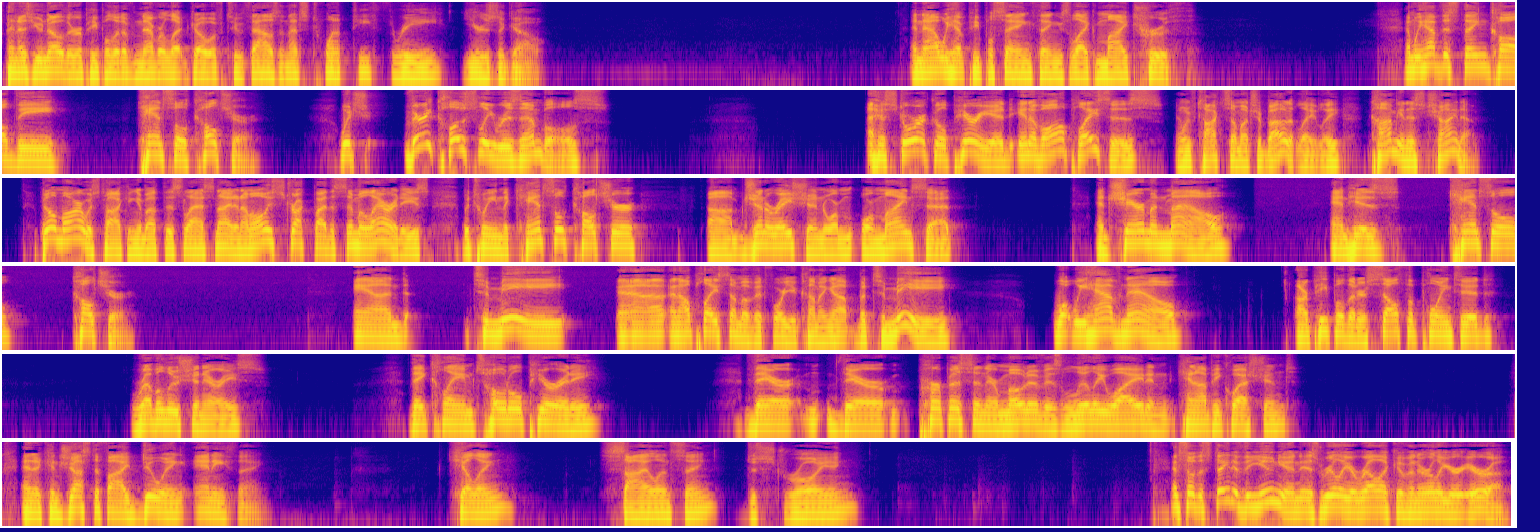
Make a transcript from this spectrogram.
And as you know, there are people that have never let go of 2000. That's 23 years ago. And now we have people saying things like my truth. And we have this thing called the cancel culture, which very closely resembles a historical period in, of all places, and we've talked so much about it lately, communist China. Bill Maher was talking about this last night, and I'm always struck by the similarities between the cancel culture um, generation or or mindset, and Chairman Mao and his cancel culture. And to me, uh, and I'll play some of it for you coming up, but to me, what we have now are people that are self appointed revolutionaries. They claim total purity. Their, their purpose and their motive is lily white and cannot be questioned. And it can justify doing anything. Killing, silencing, destroying. And so the State of the Union is really a relic of an earlier era.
